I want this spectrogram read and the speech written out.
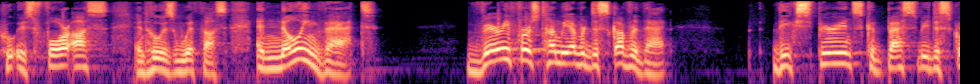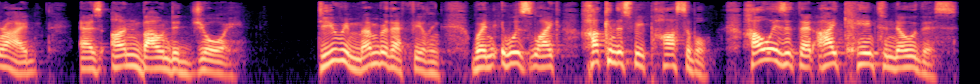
who is for us and who is with us. And knowing that, very first time we ever discovered that, the experience could best be described as unbounded joy. Do you remember that feeling when it was like, how can this be possible? How is it that I came to know this?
